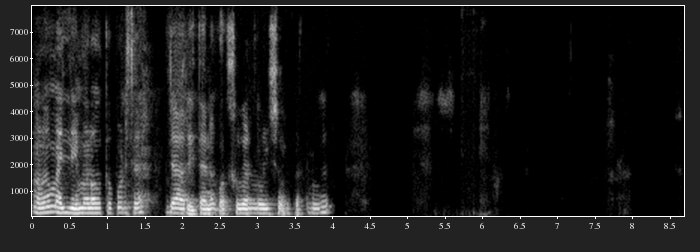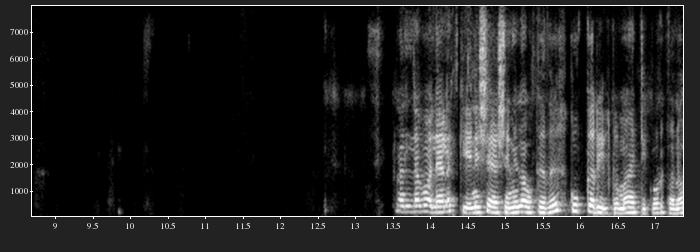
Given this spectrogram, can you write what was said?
നമ്മൾ മല്ലി മുളകൊക്കെ പൊടിച്ച ജാറിൽ തന്നെ കുറച്ച് വെള്ളം ഒഴിച്ച് കൊടുത്തിട്ടുണ്ട്. നല്ലപോലെ ഇളക്കിയതിന് ശേഷം ഇനി നമുക്കിത് കുക്കറിയിലേക്ക് മാറ്റി കൊടുക്കണം.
